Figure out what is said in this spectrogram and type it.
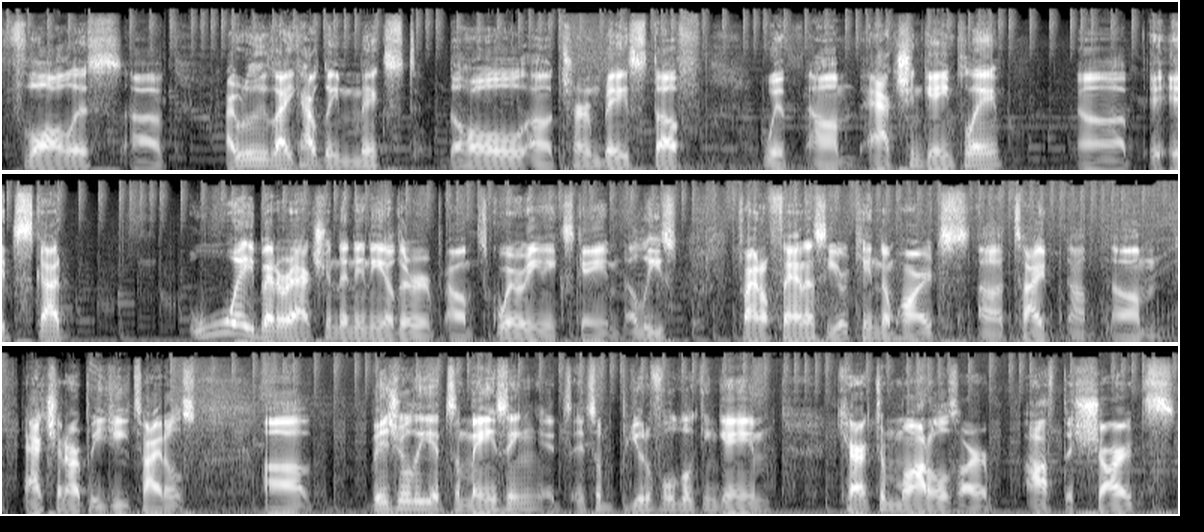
flawless. Uh, I really like how they mixed the whole uh, turn-based stuff with um, action gameplay. Uh, it, has got way better action than any other um, Square Enix game, at least Final Fantasy or Kingdom Hearts type um, um, action RPG titles. Visually, it's amazing. It's it's a beautiful looking game. Character models are off the charts.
